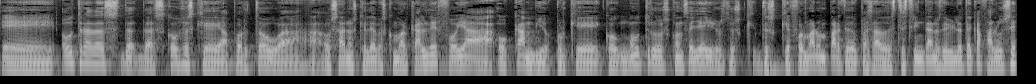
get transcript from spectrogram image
Eh, outra das, das cousas que aportou a, a, os anos que levas como alcalde foi a, o cambio, porque con outros concelleiros dos dos que, dos que formaron parte do pasado destes 30 anos de biblioteca falouse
